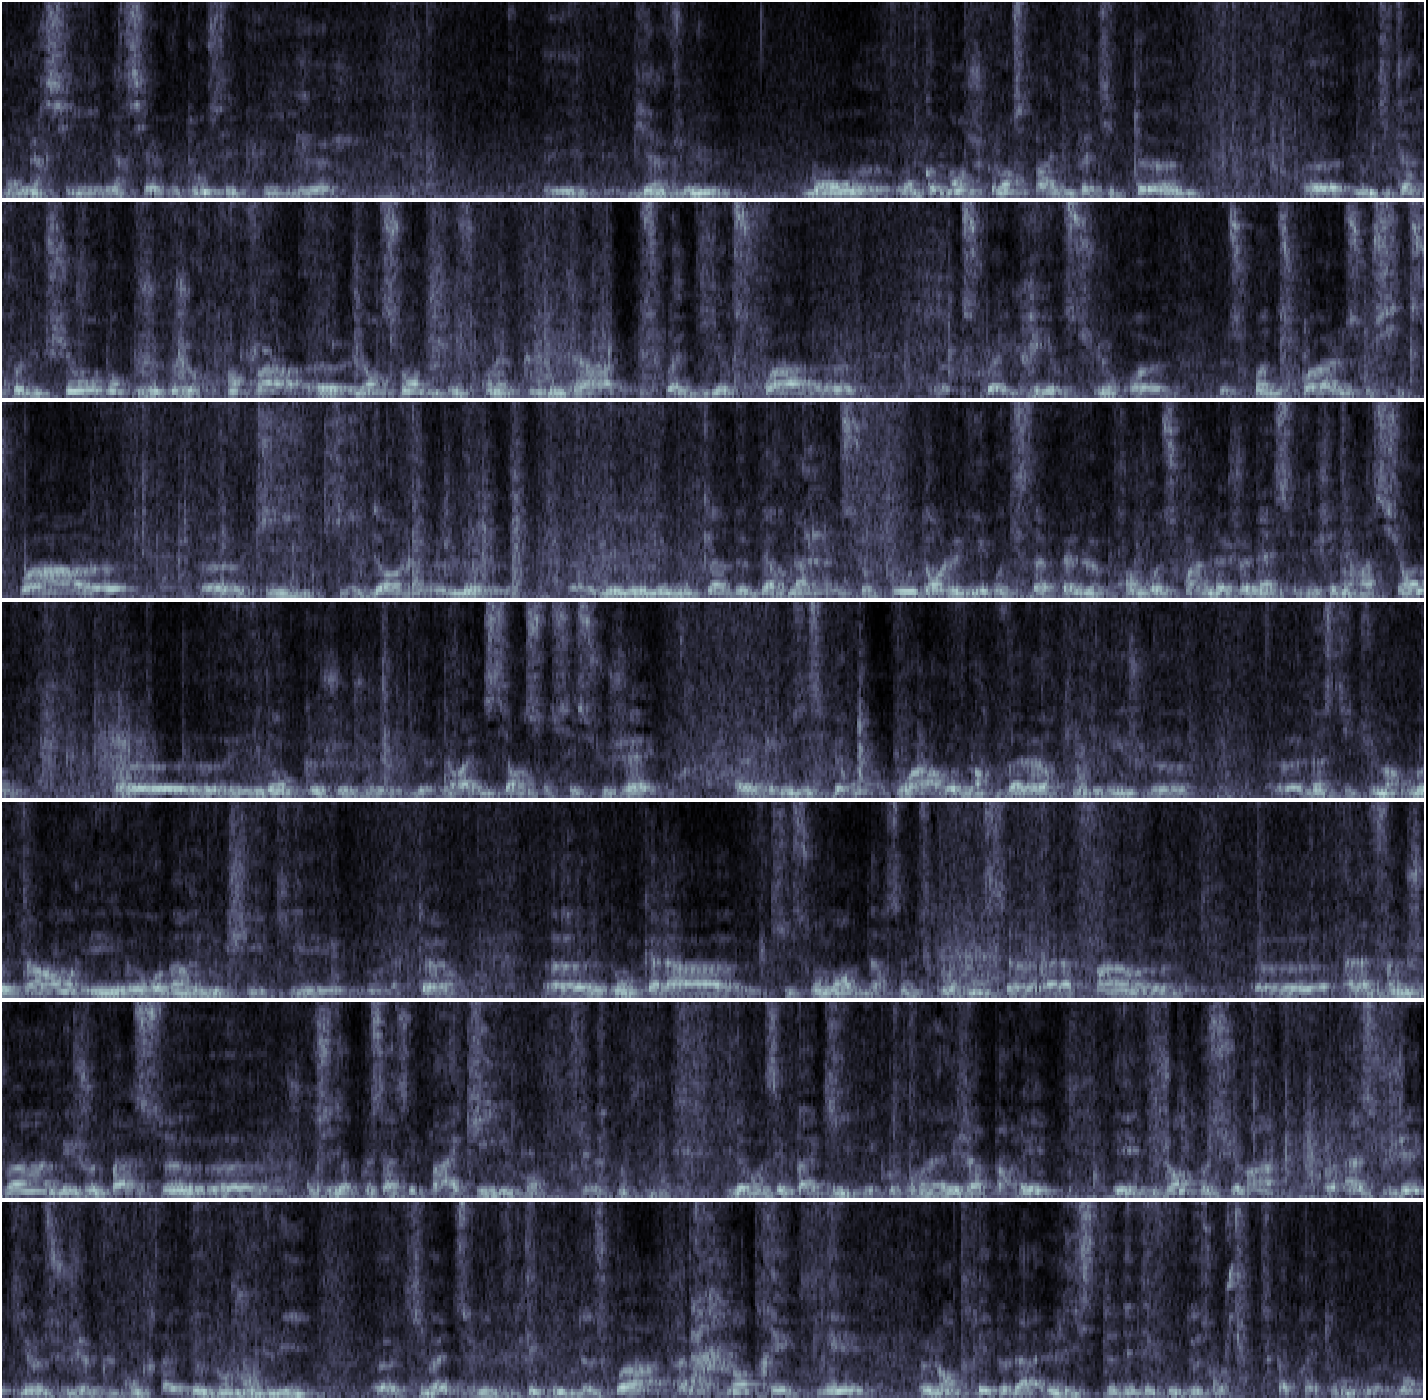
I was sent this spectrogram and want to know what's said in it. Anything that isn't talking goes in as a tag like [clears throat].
Bon, merci, merci à vous tous et puis et bienvenue. Bon, on commence. Je commence par une petite, une petite introduction. Donc, je ne reprends pas l'ensemble de ce qu'on a pu déjà soit dire, soit soit écrire sur le soin de soi, le souci de soi, qui, qui, dans les, bouquins de Bernard et surtout dans le livre qui s'appelle Prendre soin de la jeunesse et des générations. Et donc, il y aura une séance sur ces sujets à laquelle nous espérons avoir Marc Valeur qui dirige l'Institut Marmottan et Robin Renucci qui est l'acteur. donc qui sont membres d'Ars Industrialis à la fin euh, à la fin juin, mais je passe, euh, je considère que ça c'est pas acquis, bon, [laughs] évidemment que c'est pas acquis, mais qu'on en a déjà parlé, et j'entre sur un, sujet qui est le sujet plus concret d'aujourd'hui, euh, qui va être celui des techniques de soi, avec une entrée qui est l'entrée de la liste des techniques de soi. Parce qu'après tout, bon,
